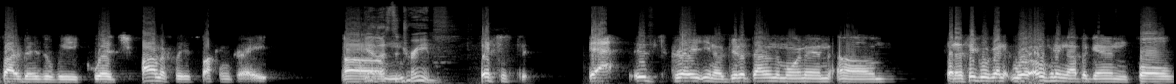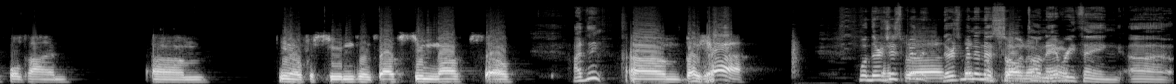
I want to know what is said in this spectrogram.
five days a week, which honestly is fucking great. Um, yeah, that's the dream. It's just yeah, it's great. You know, get it done in the morning. Um, but I think we're gonna we're opening up again full full time. Um, you know, for students and stuff, soon enough. So I think. Um, but yeah. Well, there's just been uh, there's been an assault on on everything, uh,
